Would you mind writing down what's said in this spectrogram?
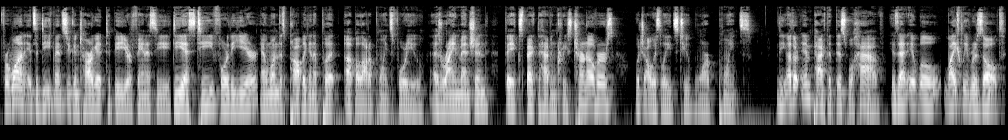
For one, it's a defense you can target to be your fantasy DST for the year, and one that's probably going to put up a lot of points for you. As Ryan mentioned, they expect to have increased turnovers, which always leads to more points. The other impact that this will have is that it will likely result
